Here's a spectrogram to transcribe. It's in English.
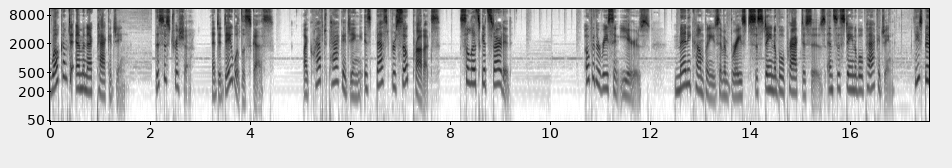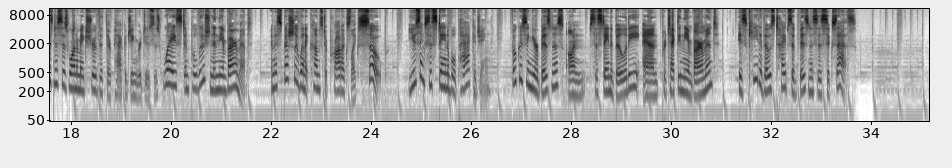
Welcome to Emenac Packaging. This is Trisha, and today we'll discuss why kraft packaging is best for soap products. So let's get started. Over the recent years, many companies have embraced sustainable practices and sustainable packaging. These businesses want to make sure that their packaging reduces waste and pollution in the environment, and especially when it comes to products like soap. Using sustainable packaging Focusing your business on sustainability and protecting the environment is key to those types of businesses' success.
